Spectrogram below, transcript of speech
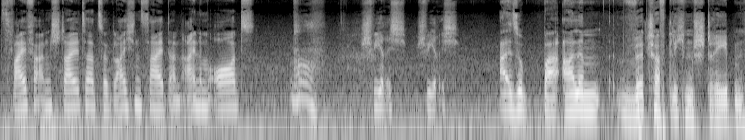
Zwei Veranstalter zur gleichen Zeit an einem Ort. Puh, schwierig, schwierig. Also bei allem wirtschaftlichen Streben,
